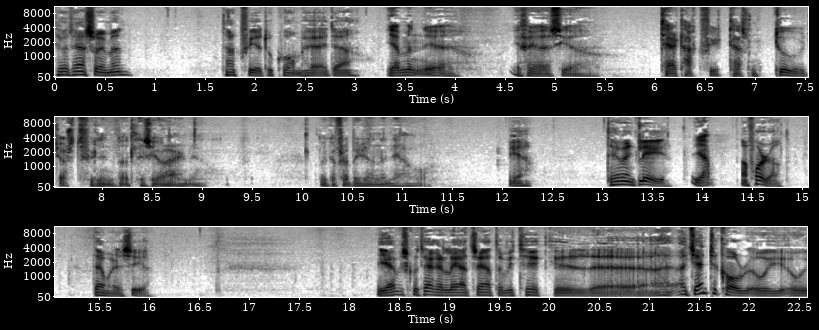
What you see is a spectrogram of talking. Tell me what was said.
Det var det Søymen. Takk for at du kom her i dag. Ja, men jeg, jeg får si tær takk for det som du just for den nødvendig sier her. Lukka fra begynnelsen, ja. Og... Ja, det var en glede. Ja. Han forrat. Det må jeg si. Ja, vi skulle tenke lære til at vi teker uh, agentikor og, og,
